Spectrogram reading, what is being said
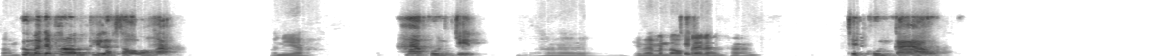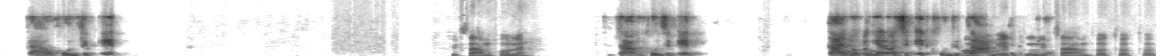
สามคือมันจะคูณเพิ่มทีละสองอะ อันเนี้ยห้าคูณเจ็ดเออเห็นไหมมันออกได้หลายทางเจ็ดคูณเก้าเก้าคูณสิบเอ็ดสิบสามคูณอะไรสามคูณสิบเอ็ด ใต้ถูกต้องเขียนว่าสิบเอ็ดคูณสิบอ๋อสามสิบเอ็ดคูณสิบสามโทษโทษโทษ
